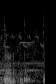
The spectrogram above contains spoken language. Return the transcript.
Gracias.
